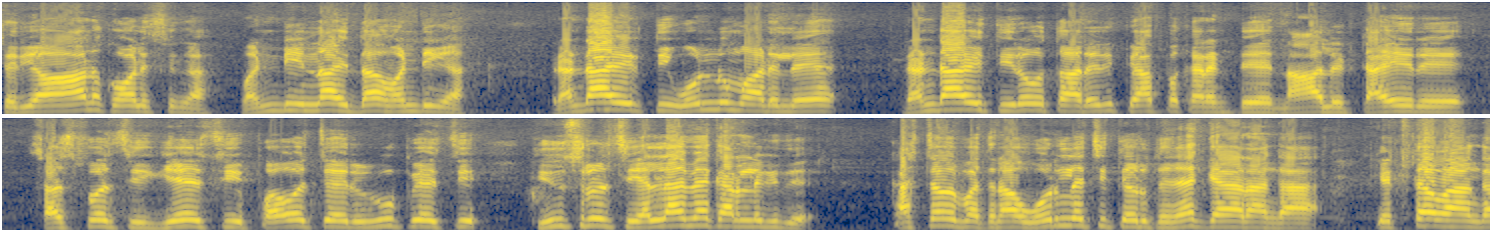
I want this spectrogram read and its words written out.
சரியான குவாலிஸுங்க வண்டின்னா இதுதான் வண்டிங்க. ரெண்டாயிரத்தி ஒன்று மாடலு ரெண்டாயிரத்தி இருபத்தாறு பேப்பர் கரண்ட்டு நாலு டயரு சஸ்பென்ஸு ஏசி பவர் சேர் ரூப் ஏசி இன்சூரன்ஸ் எல்லாமே கரண்ட் இருக்குது. கஸ்டமர் பார்த்தீங்கன்னா ஒரு லட்சத்தி அறுபத்தஞ்சாயிரம் கேட்குறாங்க கிட்ட வாங்க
